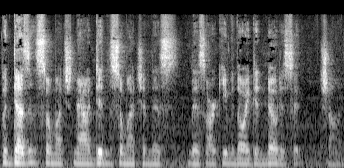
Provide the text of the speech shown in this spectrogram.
but doesn't so much now. It didn't so much in this this arc, even though I did notice it, Sean.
